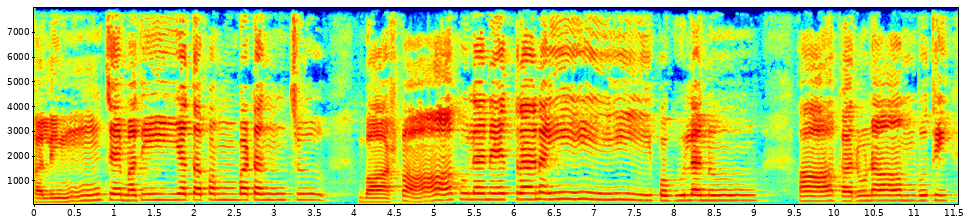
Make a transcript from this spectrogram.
ఫలించె మదీయ తపంబటంచు బాష్పాకుల నేత్రనై పొగులను. ఆ కరుణాంబుతి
